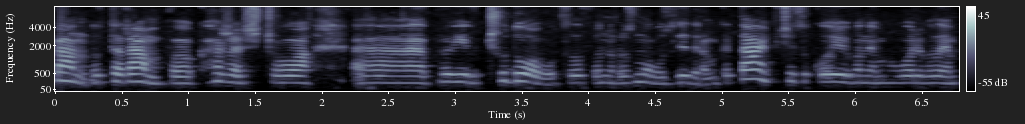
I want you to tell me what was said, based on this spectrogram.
е, Трамп каже, що е, провів чудову телефонну розмову з лідером Китаю, під час якої вони обговорювали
